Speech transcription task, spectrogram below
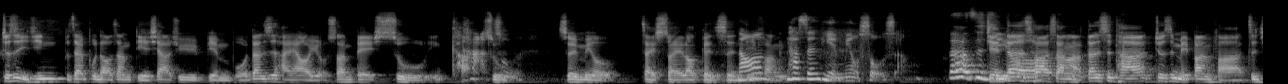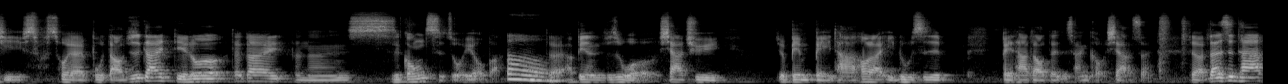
就是已经不在步道上跌下去颠簸，但是还好有算被树林卡住，卡住，所以没有再摔到更深的地方。他身体也没有受伤。那他自己简单的擦伤啊，但是他就是没办法自己回来步道，就是刚才跌落大概可能十公尺左右吧。嗯，对啊，变成就是我下去就边背他，后来一路是背他到登山口下山，对吧、但是他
